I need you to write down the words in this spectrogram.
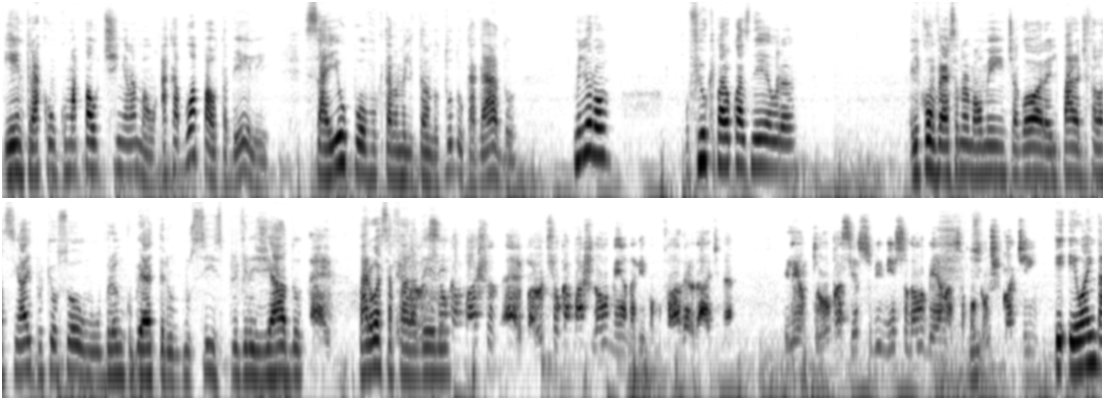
E entrar com, com uma pautinha na mão. Acabou a pauta dele, saiu o povo que tava militando tudo cagado, melhorou. O Fiuk parou com as neuras. Ele conversa normalmente agora, ele para de falar assim, ai, porque eu sou o branco hétero no cis, privilegiado. É, Parou essa fala parou de ser dele. o capacho, é, ele parou de ser o capacho da Lumena ali, vamos falar a verdade, né? Ele entrou pra ser submisso da Lumena, só faltou um chicotinho. E eu ainda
